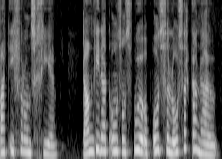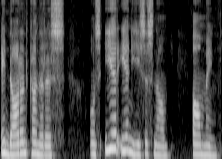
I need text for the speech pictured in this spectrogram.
wat U vir ons gee. Dankie dat ons ons oë op ons verlosser kan hou en daarin kan rus. Ons eer U in Jesus naam. Amen.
